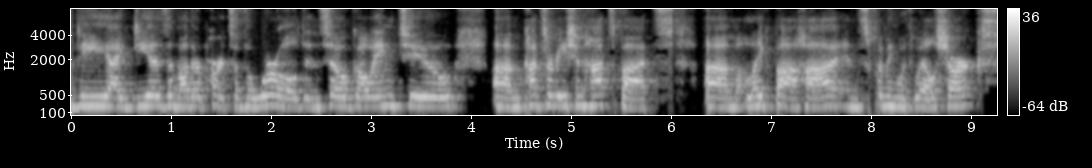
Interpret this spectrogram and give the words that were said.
the ideas of other parts of the world. And so going to um, conservation hotspots um, like Baja and swimming with whale sharks,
